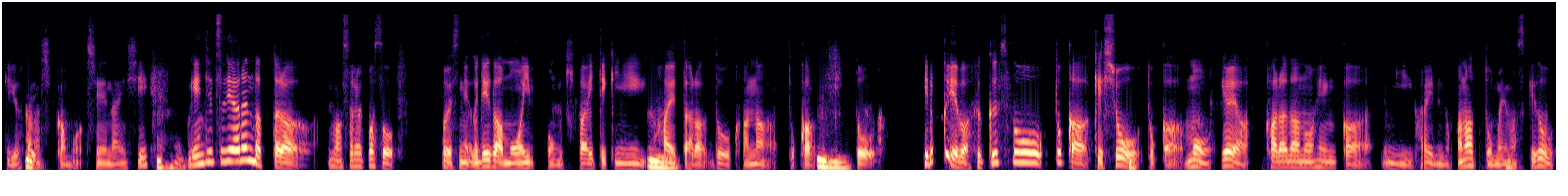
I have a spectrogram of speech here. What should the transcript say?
ていうはい。話かもしれないし、はいはい現実でやるんだったら、まあ、それこそ、そうですね、腕がもう一本機械的にうん。生えたらどうかなとか、うん。と、広く言えば服装とか化粧とかもやや体の変化に入るのかなと思いますけど、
